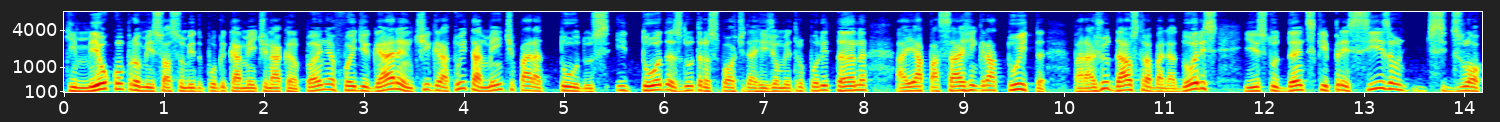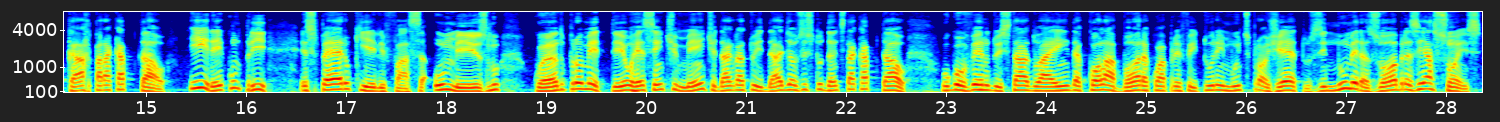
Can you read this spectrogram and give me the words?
que meu compromisso assumido publicamente na campanha foi de garantir gratuitamente para todos e todas no transporte da região metropolitana aí a passagem gratuita para ajudar os trabalhadores e estudantes que precisam se deslocar para a capital. E irei cumprir. Espero que ele faça o mesmo quando prometeu recentemente dar gratuidade aos estudantes da capital. O governo do estado ainda colabora com a prefeitura em muitos projetos, inúmeras obras e ações.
